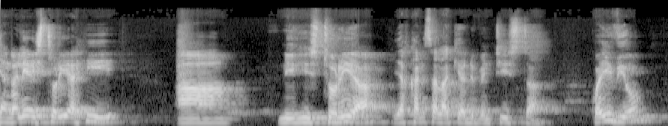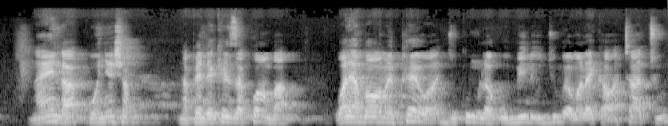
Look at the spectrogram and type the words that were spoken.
ukiangalia historia hii uh, ni historia ya kanisa la Kiadventista. Kwa hivyo naenda kuonyesha, napendekeza kwamba wale ambao wamepewa jukumu la kuhubiri ujumbe wa malaika watatu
